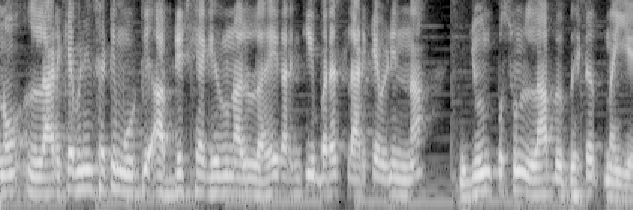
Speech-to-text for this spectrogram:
लाडक्या बहिणींसाठी मोठी अपडेट ह्या घेऊन आलेलो आहे कारण की बऱ्याच लाडक्या बहिणींना जूनपासून लाभ भेटत नाहीये.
